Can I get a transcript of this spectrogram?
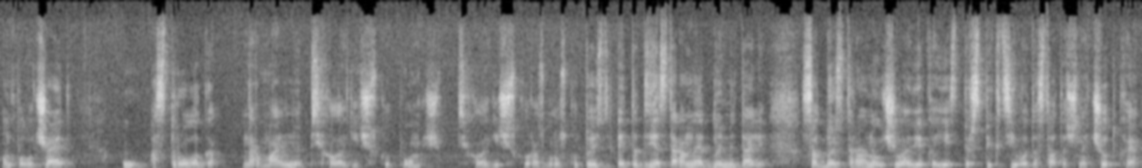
он получает у астролога нормальную психологическую помощь, психологическую разгрузку. То есть это две стороны одной медали. С одной стороны у человека есть перспектива, достаточно четкое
